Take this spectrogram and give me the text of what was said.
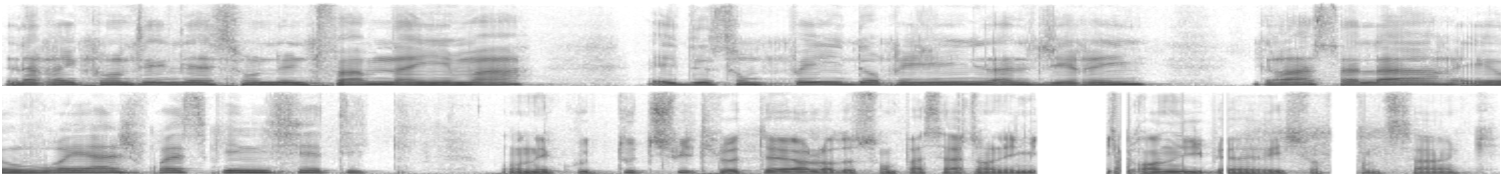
la réconciliation d'une femme, Naïma, et de son pays d'origine, l'Algérie, grâce à l'art et au voyage presque initiatique. On écoute tout de suite l'auteur lors de son passage dans l'émission Grande Librairie sur 35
